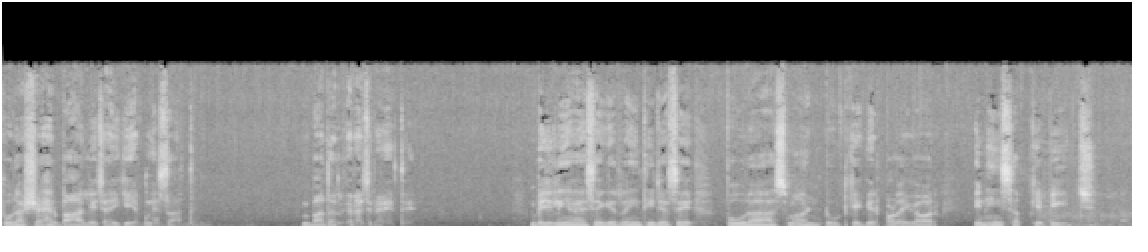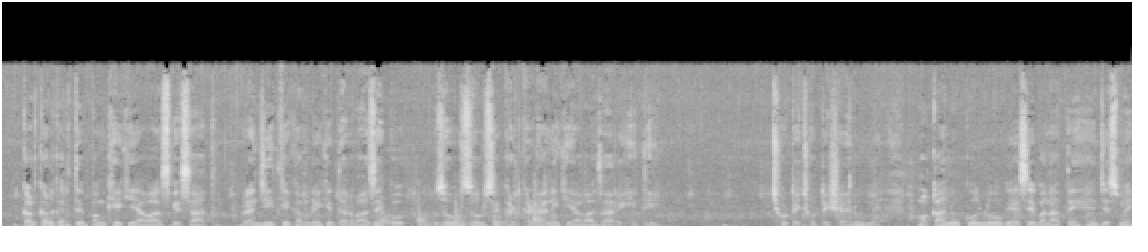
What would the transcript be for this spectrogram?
पूरा शहर बहा ले जाएगी अपने साथ। बादल गरज रहे थे। बिजलियाँ ऐसे गिर रही थी जैसे पूरा आसमान टूट के गिर पड़ेगा और इन्हीं सब के बीच कड़कड़ करते पंखे की आवाज़ के साथ रंजीत के कमरे के दरवाजे को ज़ोर ज़ोर से खटखटाने की आवाज़ आ रही थी। छोटे छोटे शहरों में मकानों को लोग ऐसे बनाते हैं जिसमें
